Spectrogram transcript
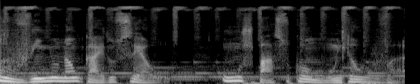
O vinho não cai do céu. Um espaço com muita uva.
